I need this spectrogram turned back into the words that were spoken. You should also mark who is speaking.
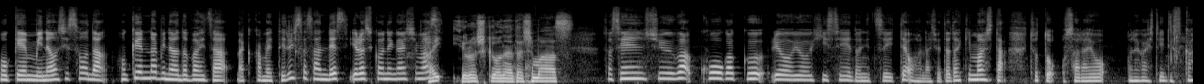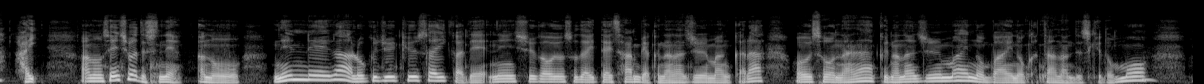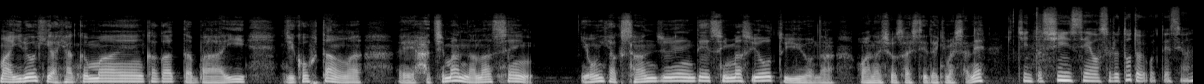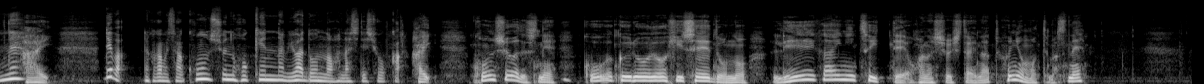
Speaker 1: 保険見直し相談、保険ナビのアドバイザー、中亀照久さんです。よろしくお願いします。
Speaker 2: はい、よろしくお願いいたします。
Speaker 1: さあ、先週は高額療養費制度についてお話をいただきました。ちょっとおさらいをお願いしていいですか？
Speaker 2: はい。あの、先週はですね、あの、年齢が69歳以下で、年収がおよそだいたい370万から、およそ770万円の場合の方なんですけども、まあ、医療費が100万円かかった場合、自己負担は、えー8万7000 430円で済みますよというようなお話をさせていただきましたね。
Speaker 1: きちんと申請をするとということですよね。
Speaker 2: はい。
Speaker 1: では、中上さん、今週の保険ナビはどんなお話でしょうか？
Speaker 2: はい。今週はですね、高額療養費制度の例外についてお話をしたいなというふうに思ってますね。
